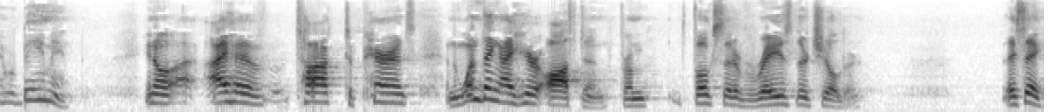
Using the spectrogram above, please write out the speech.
They were beaming. You know, I, I have talked to parents, and the one thing I hear often from folks that have raised their children, they say,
